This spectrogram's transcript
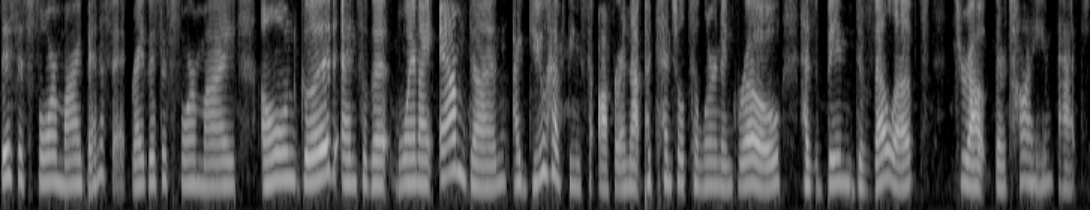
this is for my benefit, right? This is for my own good. And so that when I am done, I do have things to offer and that potential to learn and grow has been developed developed throughout their time at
